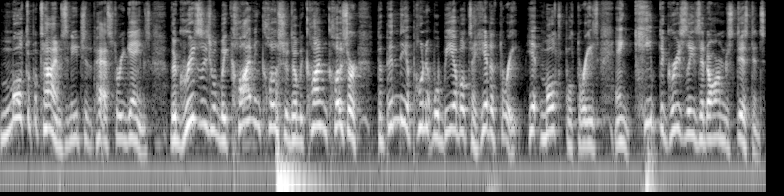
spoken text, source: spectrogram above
multiple times in each of the past three games, the Grizzlies will be climbing closer. They'll be climbing closer, but then the opponent will be able to hit a three, hit multiple threes, and keep the Grizzlies at arm's distance.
